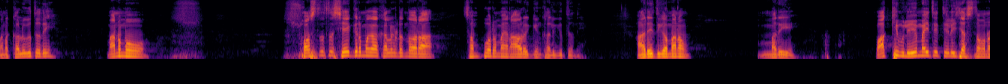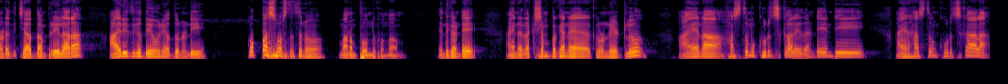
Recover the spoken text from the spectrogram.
మనకు కలుగుతుంది. మనము స్వస్థత శీఘ్రముగా కలగడం ద్వారా సంపూర్ణమైన ఆరోగ్యం కలుగుతుంది. ఆ రీతిగా మనం మరి వాక్యములు ఏమైతే తెలియజేస్తామన్నాడు అది చేద్దాం ప్రియులారా. ఆ రీతిగా దేవుని వద్ద నుండి గొప్ప స్వస్థతను మనం పొందుకుందాం. ఎందుకంటే ఆయన రక్షింపకనేట్లు ఆయన హస్తము కురుచుకోలేదు. అంటే ఏంటి? ఆయన హస్తం కూర్చుకాల.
